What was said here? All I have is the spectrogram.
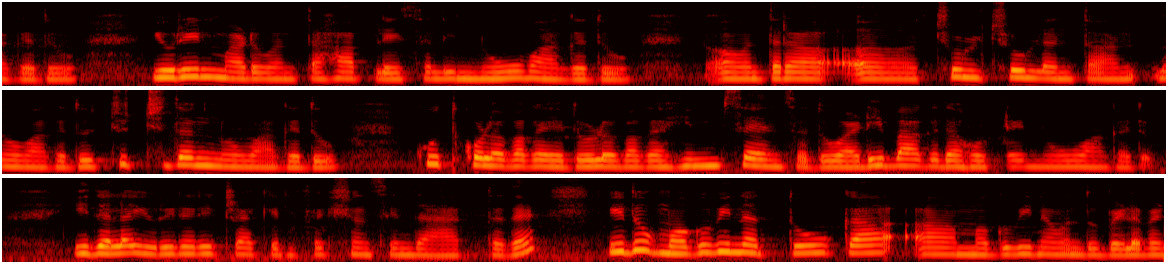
ಆಗೋದು ಯೂರಿನ್ ಮಾಡುವಂತಹ ಪ್ಲೇಸಲ್ಲಿ ನೋವಾಗೋದು ಒಂಥರ ಚುಳ್ ಚುಳ್ ಅಂತ ನೋವಾಗೋದು, ಚುಚ್ಚಿದಂಗೆ ನೋವಾಗೋದು, ಕೂತ್ಕೊಳ್ಳೋವಾಗ ಎದೊಳ್ಳೋವಾಗ ಹಿಂಸೆ ಅನಿಸೋದು, ಅಡಿಭಾಗದ ಹೊಟ್ಟೆ ನೋವಾಗೋದು, ಇದೆಲ್ಲ ಯುರಿನರಿ ಟ್ರ್ಯಾಕ್ ಇನ್ಫೆಕ್ಷನ್ಸಿಂದ ಆಗ್ತದೆ. ಇದು ಮಗುವಿನ ತೂಕ ಮಗುವಿನ ಒಂದು ಬೆಳವಣಿಗೆ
